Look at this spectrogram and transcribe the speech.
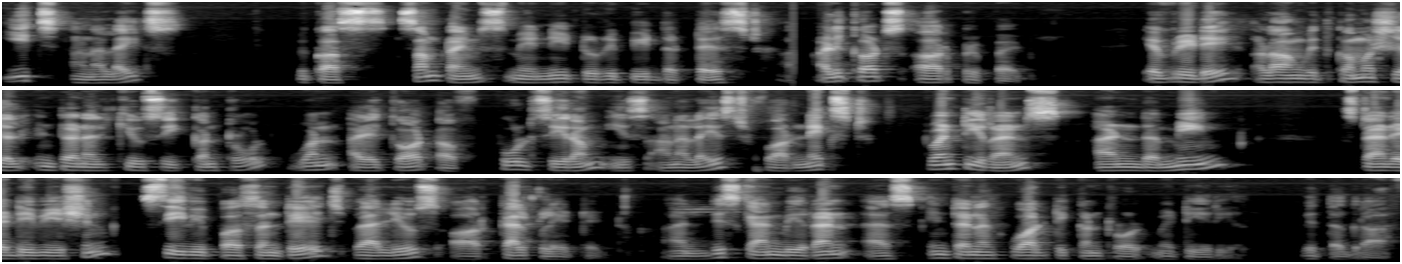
each analytes because sometimes may need to repeat the test. Aliquots are prepared. Every day, along with commercial internal QC control, one aliquot of pooled serum is analyzed for next 20 runs and the mean standard deviation CV percentage values are calculated and this can be run as internal quality control material with the graph.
